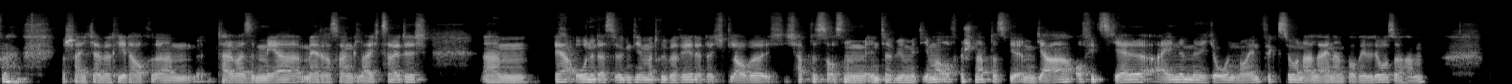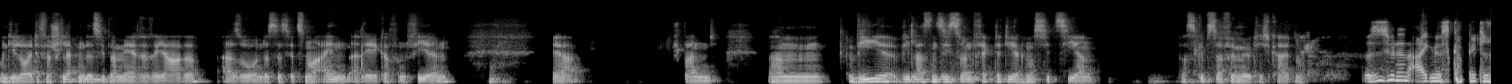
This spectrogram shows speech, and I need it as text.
wahrscheinlich einfach jeder auch ähm, teilweise mehr, mehrere Sachen gleichzeitig. Ähm, ja, ohne dass irgendjemand drüber redet. Ich glaube, ich, ich habe das aus einem Interview mit jemandem aufgeschnappt, dass wir im Jahr offiziell eine Million Neuinfektionen allein an Borreliose haben. Und die Leute verschleppen das mhm. über mehrere Jahre. Also, und das ist jetzt nur ein Erreger von vielen. Ja, spannend. Ähm, wie, wie lassen sich so Infekte diagnostizieren? Was gibt es da für Möglichkeiten? Das ist wieder ein eigenes Kapitel.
